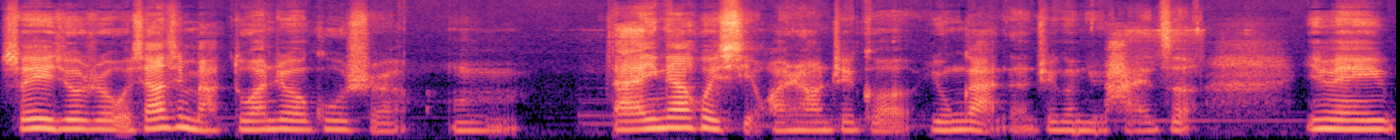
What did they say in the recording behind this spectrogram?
所以就是我相信吧，读完这个故事，嗯。大家应该会喜欢上这个勇敢的这个女孩子，因为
